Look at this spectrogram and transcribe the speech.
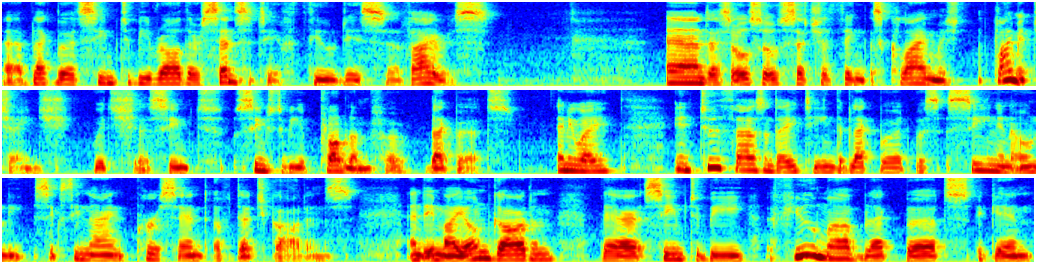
Uh, blackbirds seem to be rather sensitive to this uh, virus. And there's also such a thing as climate, climate change, which uh, seemed, seems to be a problem for blackbirds. Anyway, in 2018, the blackbird was seen in only 69% of Dutch gardens. And in my own garden, there seem to be a few more blackbirds again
